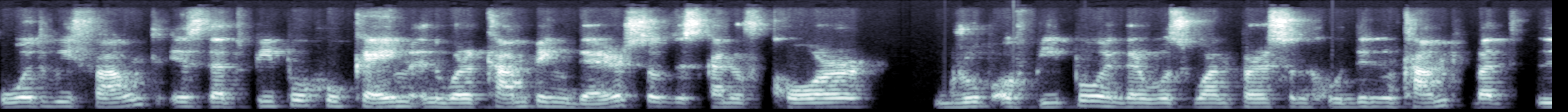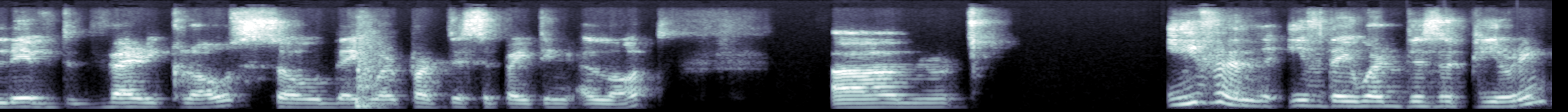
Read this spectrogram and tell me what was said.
what we found is that people who came and were camping there, so this kind of core group of people and there was one person who didn't camp but lived very close so they were participating a lot. Um, even if they were disappearing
